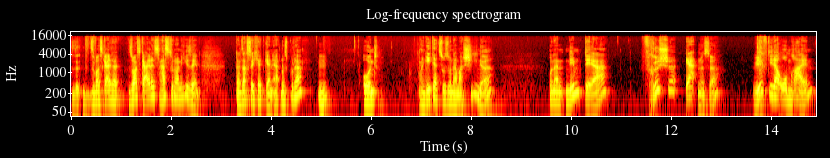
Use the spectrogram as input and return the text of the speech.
So, sowas, Geiles, sowas Geiles hast du noch nicht gesehen. Dann sagst du, ich hätte gern Erdnussbutter. Und dann geht er zu so einer Maschine und dann nimmt der frische Erdnüsse, wirft die da oben rein,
